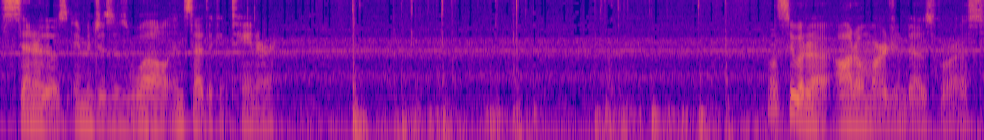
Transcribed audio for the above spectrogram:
center those images as well inside the container. Let's see what an auto margin does for us.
